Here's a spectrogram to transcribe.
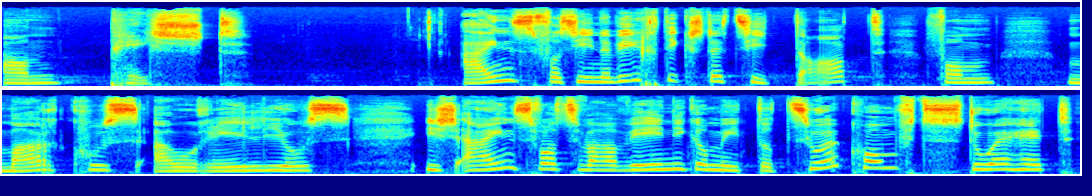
an Pest. Eins von seinen wichtigsten Zitate vom Marcus Aurelius ist eins, was zwar weniger mit der Zukunft zu tun hat,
